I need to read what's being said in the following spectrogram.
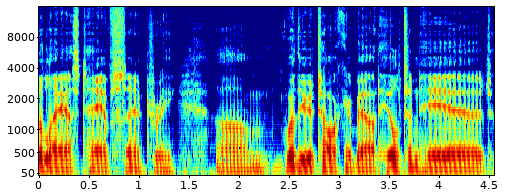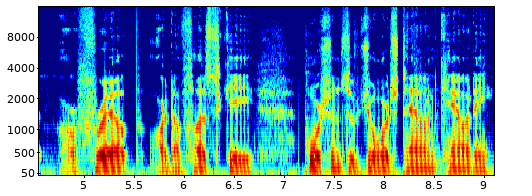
the last half century, um, whether you're talking about Hilton Head or Fripp or Daufuskie, portions of Georgetown County.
